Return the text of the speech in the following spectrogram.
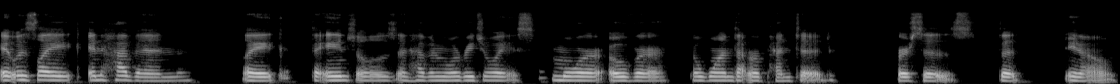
it was like in heaven, like the angels in heaven will rejoice more over the one that repented versus the you know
